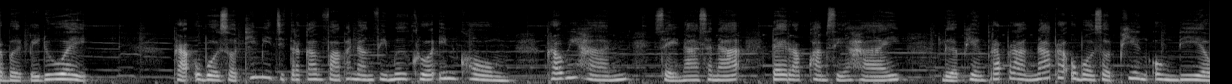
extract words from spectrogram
ระเบิดไปด้วย พระอุโบสถที่มีจิตรกรรมฝาผนังฝีมือครัวอินคง พระวิหาร เสนาสนะได้รับความเสียหาย เหลือเพียงพระปรางหน้าพระอุโบสถเพียงองค์เดียว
